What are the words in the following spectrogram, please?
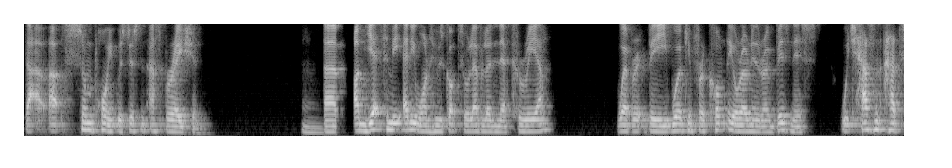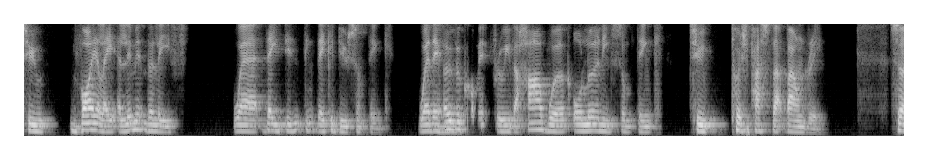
that at some point was just an aspiration. Mm. Um, I'm yet to meet anyone who's got to a level in their career, whether it be working for a company or owning their own business, which hasn't had to violate a limit belief where they didn't think they could do something, where they mm. overcome it through either hard work or learning something to push past that boundary. So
